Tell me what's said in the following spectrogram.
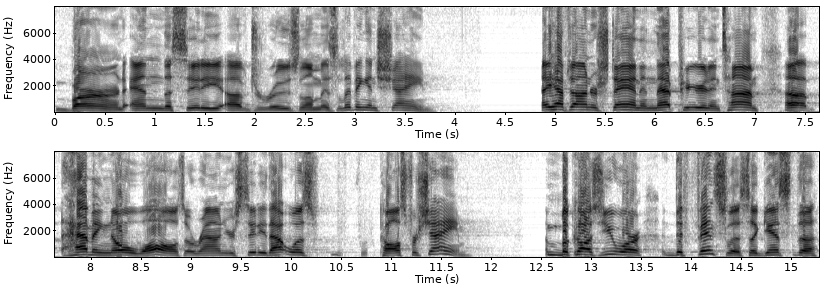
burned, and the city of Jerusalem is living in shame. Now, you have to understand in that period in time, uh, having no walls around your city, that was cause for shame. Because you were defenseless against the,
